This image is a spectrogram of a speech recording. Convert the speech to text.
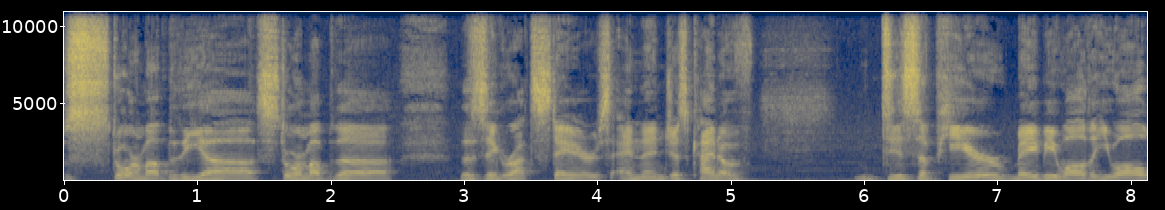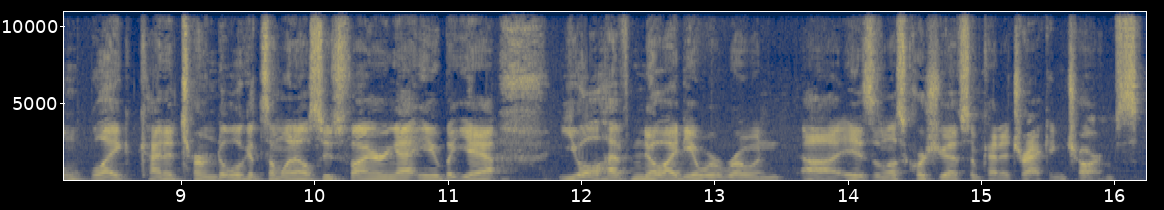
storm up the uh, storm up the the ziggurat stairs and then just kind of disappear. Maybe while that you all like kind of turn to look at someone else who's firing at you. But yeah, you all have no idea where Rowan uh, is, unless of course you have some kind of tracking charms.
